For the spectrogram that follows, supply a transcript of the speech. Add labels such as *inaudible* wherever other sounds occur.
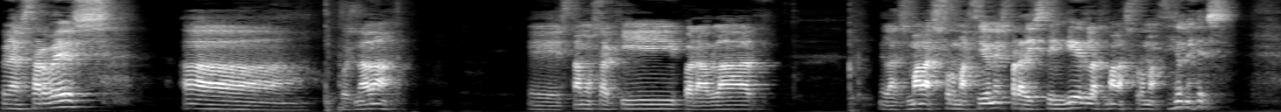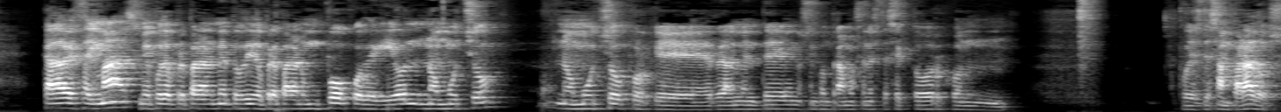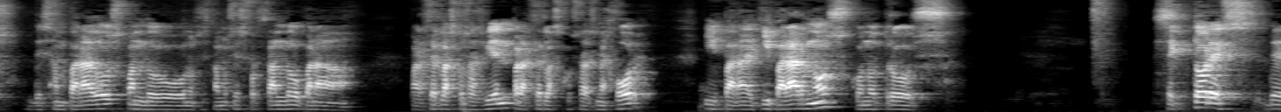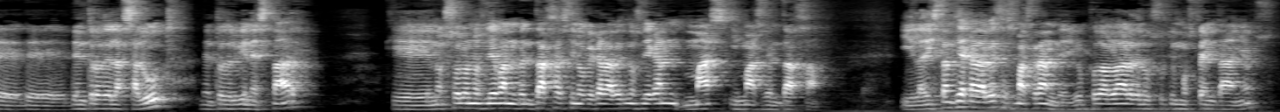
Buenas tardes. Ah, pues nada, eh, estamos aquí para hablar de las malas formaciones, para distinguir las malas formaciones. Cada vez hay más, me, puedo preparar, me he podido preparar un poco de guion, no mucho, no mucho porque realmente nos encontramos en este sector con pues desamparados, desamparados cuando nos estamos esforzando para, para hacer las cosas bien, para hacer las cosas mejor y para equipararnos con otros sectores de, dentro de la salud, dentro del bienestar, que no solo nos llevan ventaja, sino que cada vez nos llegan más y más ventaja. Y la distancia cada vez es más grande. Yo puedo hablar de los últimos 30 años,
